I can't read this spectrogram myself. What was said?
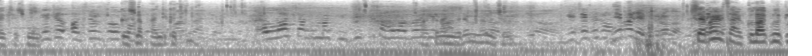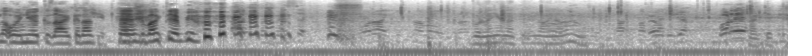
Interesting me. Gözüne pendik atayım. Arkadan görüyor musun lan acaba? Şey var bir tane kulaklıkla oynuyor kız arkadan. Baktı baktı yapıyor. Buradan yanaklarıyla oynayalım mı? Fark ettim.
